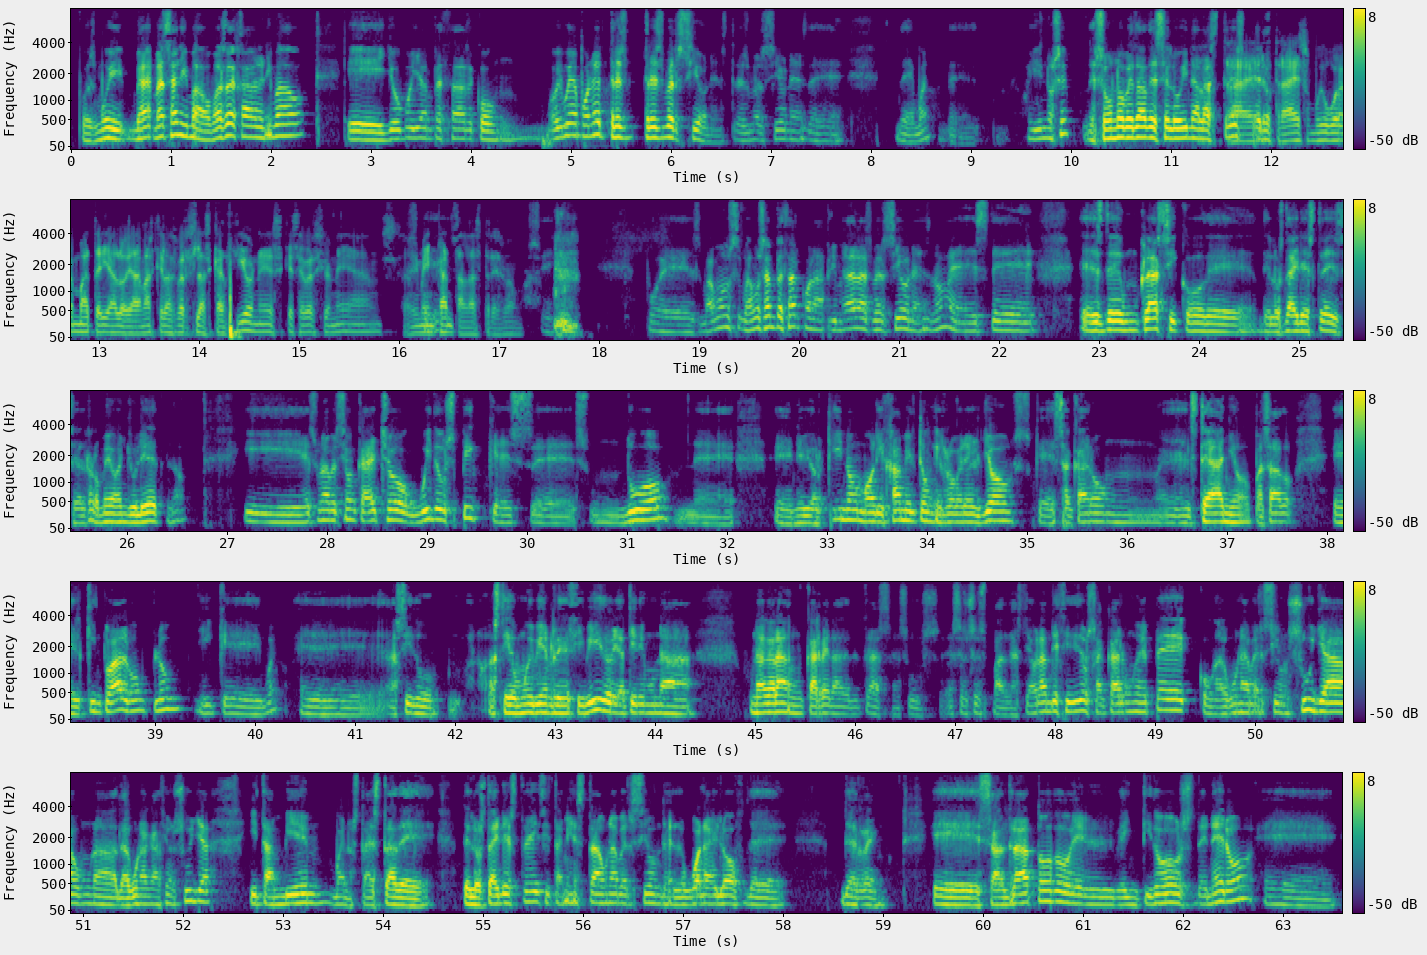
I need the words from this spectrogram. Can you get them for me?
pues muy, me, has animado, me has dejado animado. Eh, yo voy a empezar con, hoy voy a poner tres, tres versiones, tres versiones de, de bueno, de, Oye, no sé, son novedades a las tres, pero... Traes muy buen material hoy, además que las, las canciones que se versionean, a mí me encantan las tres, vamos. Pues vamos, vamos a empezar con la primera de las versiones, ¿no? Este es de un clásico de, de los Dire Straits, el Romeo y Juliet, ¿no? Y es una versión que ha hecho Widow Speak, que es, es un dúo eh, eh, neoyorquino, Molly Hamilton y Robert L. Jones, que sacaron este año pasado el quinto álbum, Plum, y que bueno, eh, ha sido bueno, ha sido muy bien recibido, ya tienen una una gran carrera detrás en sus, sus espaldas. Y han decidido sacar un EP con alguna versión suya, una, de alguna canción suya, y también, bueno, está esta de, de los Dire Straits y también está una versión del One I Love de, de Ren. Eh, saldrá todo el 22 de enero. Eh,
